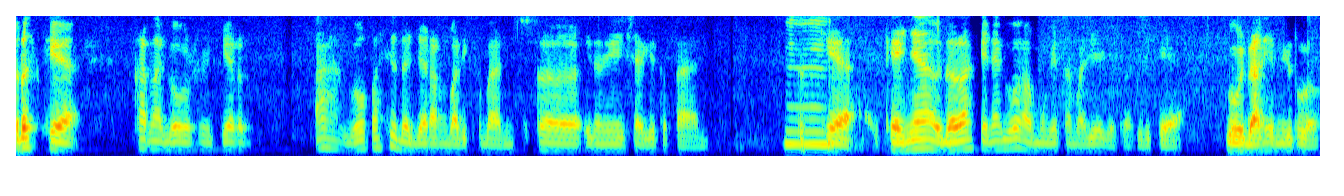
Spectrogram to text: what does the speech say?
Terus kayak karena gue berpikir, ah gue pasti udah jarang balik ke Ban- ke Indonesia gitu kan. Terus Mhm. kayak kayaknya udahlah, kayaknya gue gak mungkin sama dia gitu. Jadi kayak gue udahin gitu loh.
